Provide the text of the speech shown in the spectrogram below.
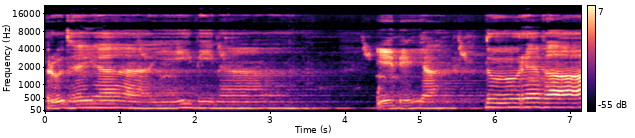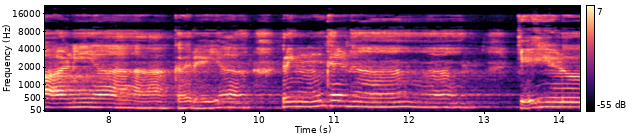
ಹೃದಯ ಈ ದಿನ. ಎದೆಯ ದೂರವಾಣಿಯ ಕರೆಯ ರಿಂಗಣ. ಕೇಳು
